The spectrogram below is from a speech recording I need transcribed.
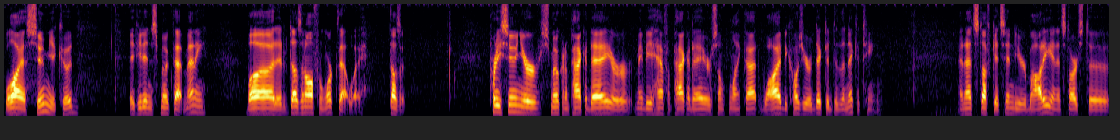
Well, I assume you could, if you didn't smoke that many but it doesn't often work that way, does it? Pretty soon you're smoking a pack a day or maybe a half a pack a day or something like that. Why? Because you're addicted to the nicotine. And that stuff gets into your body and it starts to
